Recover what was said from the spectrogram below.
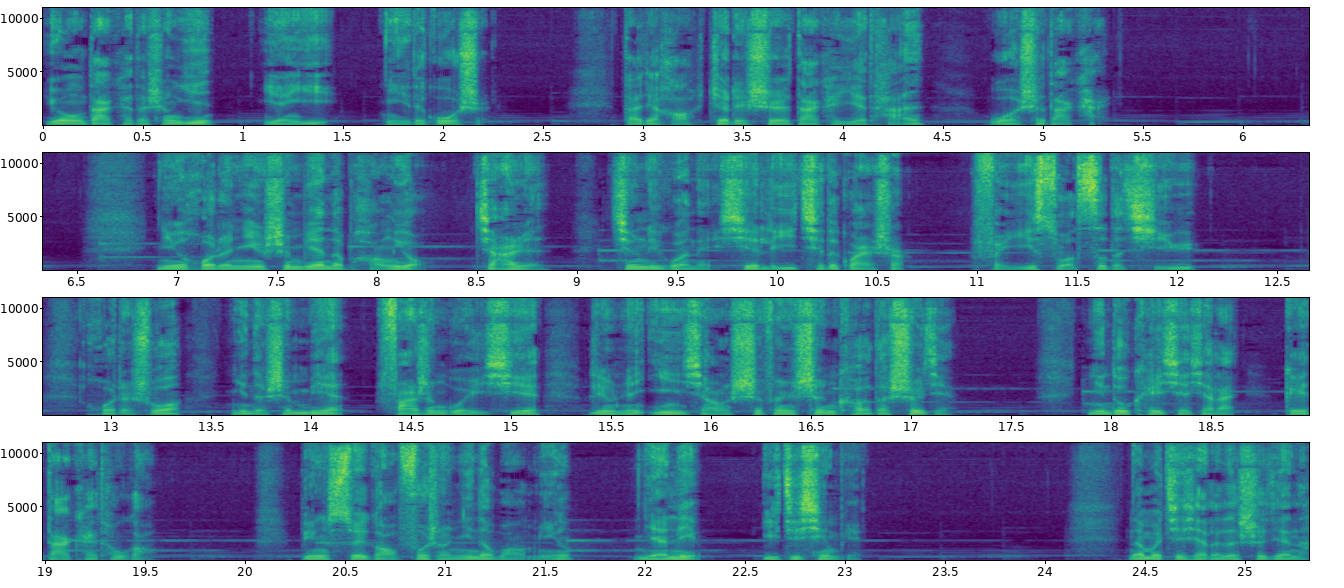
用大凯的声音演绎你的故事。大家好，这里是大凯夜谈，我是大凯。您或者您身边的朋友、家人经历过哪些离奇的怪事儿、匪夷所思的奇遇？或者说您的身边发生过一些令人印象十分深刻的事件，您都可以写下来给大凯投稿，并随稿附上您的网名、年龄以及性别。那么接下来的时间呢，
